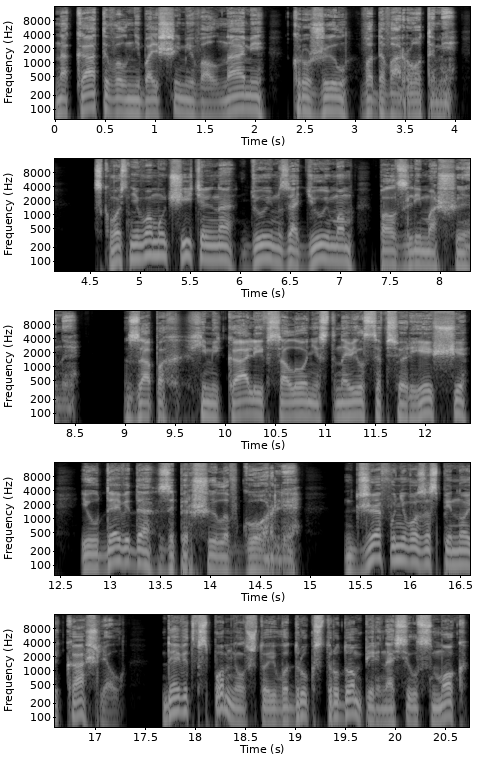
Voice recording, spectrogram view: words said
накатывал небольшими волнами, кружил водоворотами — Сквозь него мучительно, дюйм за дюймом, ползли машины. Запах химикалий в салоне становился все резче, и у Дэвида запершило в горле. Джефф у него за спиной кашлял. Дэвид вспомнил, что его друг с трудом переносил смог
